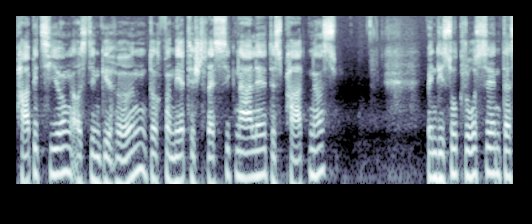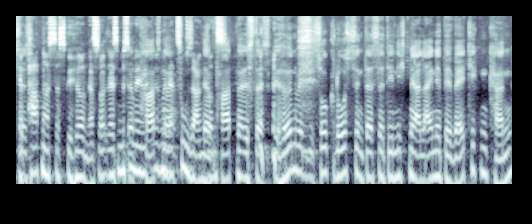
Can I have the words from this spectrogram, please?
Paarbeziehung aus dem Gehirn durch vermehrte Stresssignale des Partners. Wenn die so groß sind, dass der Partner ist das Gehirn, das, das müssen, wir, Partner, müssen, wir, dazu sagen. Der sonst... Partner ist das Gehirn. Wenn die so groß sind, dass er die nicht mehr alleine bewältigen kann,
